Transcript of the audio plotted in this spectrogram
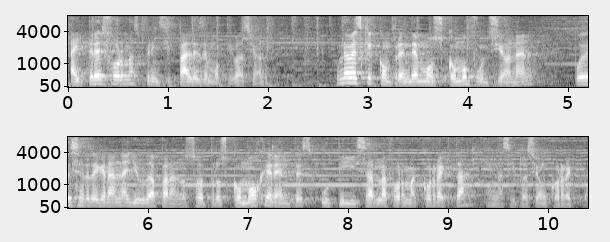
Hay tres formas principales de motivación. Una vez que comprendemos cómo funcionan, puede ser de gran ayuda para nosotros como gerentes utilizar la forma correcta en la situación correcta.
